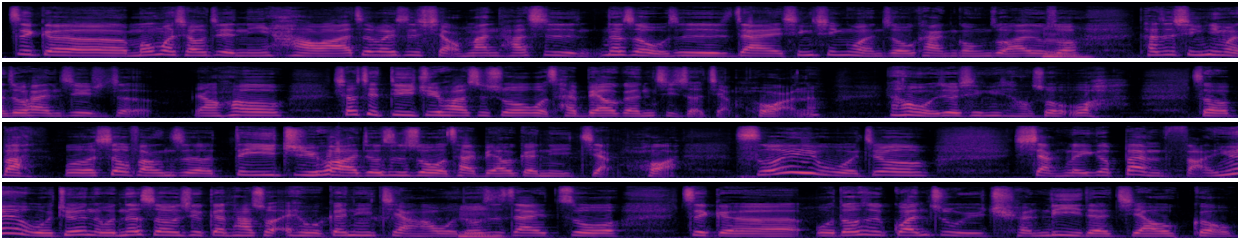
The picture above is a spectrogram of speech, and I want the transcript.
这个某某小姐你好啊，这位是小曼，她是那时候我是在新新闻周刊工作，她就说她是新新闻周刊记者。”然后小姐第一句话是说：“我才不要跟记者讲话呢。”然后我就心里想说：“哇，怎么办？我的受访者第一句话就是说我才不要跟你讲话。”所以我就想了一个办法，因为我觉得我那时候就跟他说：“哎，我跟你讲啊，我都是在做这个，我都是关注于权力的交构，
